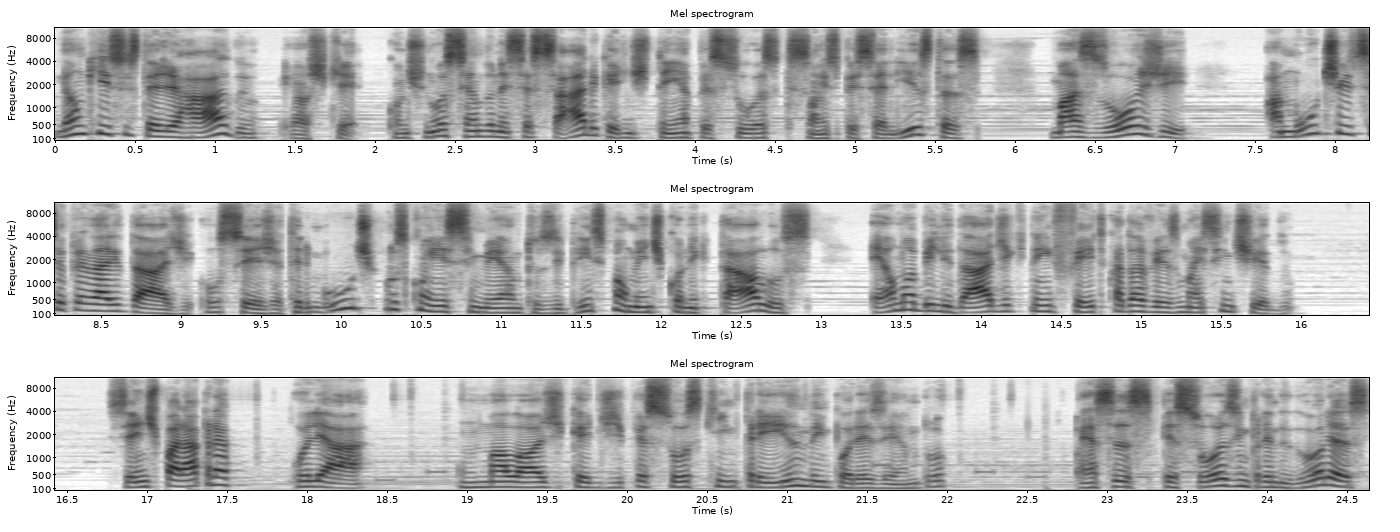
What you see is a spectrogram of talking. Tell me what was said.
Não que isso esteja errado, eu acho que continua sendo necessário que a gente tenha pessoas que são especialistas, mas hoje a multidisciplinaridade, ou seja, ter múltiplos conhecimentos e principalmente conectá-los, é uma habilidade que tem feito cada vez mais sentido. Se a gente parar para olhar uma lógica de pessoas que empreendem, por exemplo, essas pessoas empreendedoras,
